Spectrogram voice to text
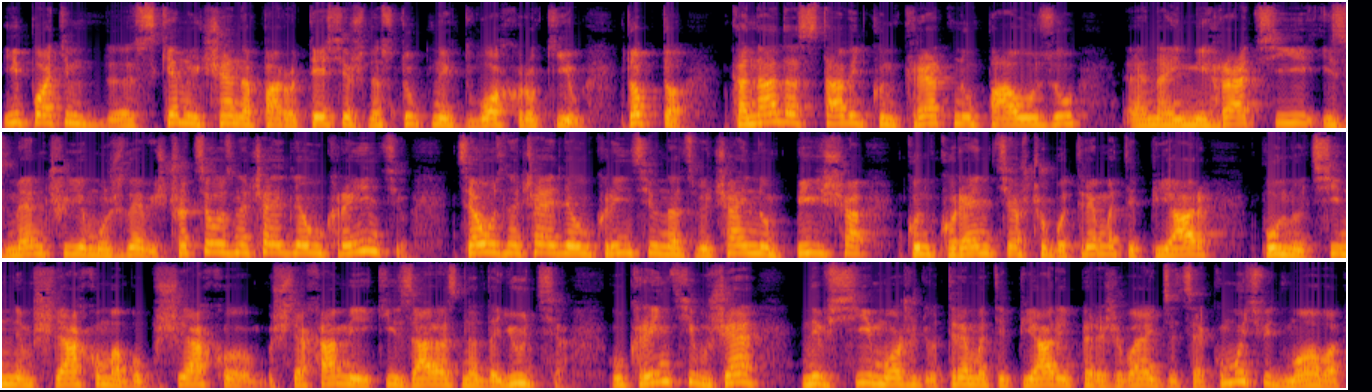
і потім е, скинуть ще на пару тисяч наступних двох років. Тобто Канада ставить конкретну паузу е, на імміграції і зменшує можливість. Що це означає для українців? Це означає для українців надзвичайно більша конкуренція, щоб отримати піар повноцінним шляхом або шляхом, шляхами, які зараз надаються. Українці вже не всі можуть отримати піар і переживають за це. Комусь відмова,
